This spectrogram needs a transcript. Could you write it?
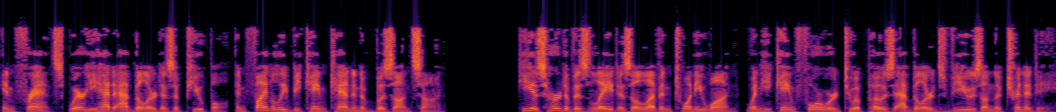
in France where he had Abélard as a pupil, and finally became canon of Besançon. He is heard of as late as 1121, when he came forward to oppose Abélard's views on the Trinity.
